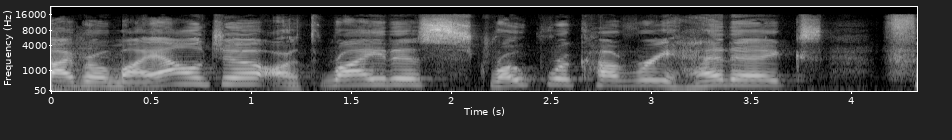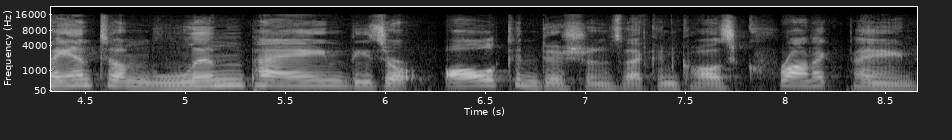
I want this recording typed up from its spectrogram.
Fibromyalgia, arthritis, stroke recovery, headaches, phantom limb pain. These are all conditions that can cause chronic pain.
